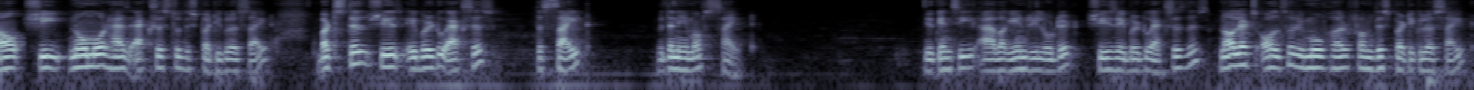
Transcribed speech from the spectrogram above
now she no more has access to this particular site but still she is able to access the site with the name of site. You can see I have again reloaded. She is able to access this. Now let's also remove her from this particular site.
